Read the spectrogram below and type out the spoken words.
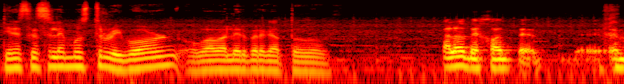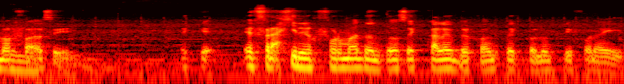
tienes que hacerle Monster Reborn o va a valer verga todo. A los de Hunter, es más fácil. Es que es frágil el formato, entonces Call of Duty con un tifón ahí.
